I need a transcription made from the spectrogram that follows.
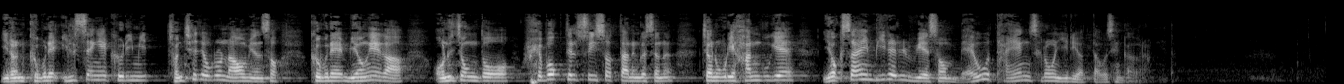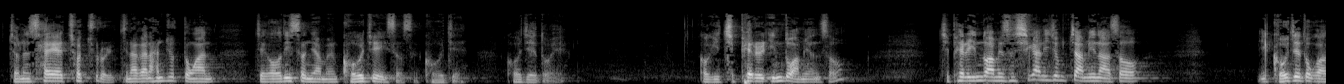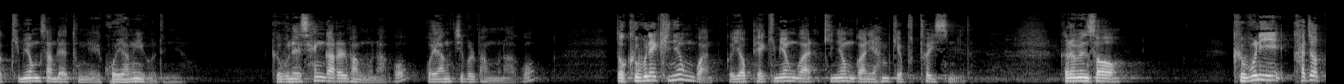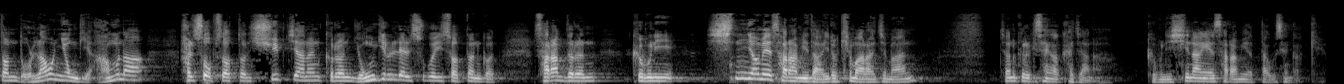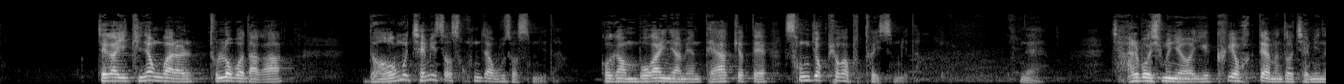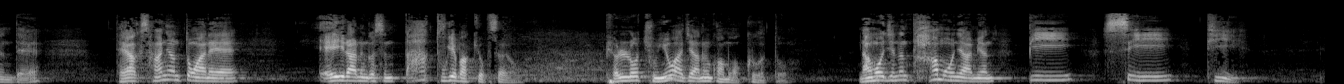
이런 그분의 일생의 그림이 전체적으로 나오면서 그분의 명예가 어느 정도 회복될 수 있었다는 것은 저는 우리 한국의 역사의 미래를 위해서 매우 다행스러운 일이었다고 생각을 합니다. 저는 새해 첫 주를 지나간 한 주 동안 제가 어디 있었냐면 거제에 있었어요. 거제. 거제도에. 거기 집회를 인도하면서 집회를 인도하면서 시간이 좀 짬이 나서 이 거제도가 김영삼 대통령의 고향이거든요. 그분의 생가를 방문하고 고향집을 방문하고 또 그분의 기념관, 그 옆에 기념관, 기념관이 함께 붙어 있습니다. 그러면서 그분이 가졌던 놀라운 용기, 아무나 할 수 없었던 쉽지 않은 그런 용기를 낼 수가 있었던 것. 사람들은 그분이 신념의 사람이다 이렇게 말하지만 저는 그렇게 생각하지 않아. 그분이 신앙의 사람이었다고 생각해요. 제가 이 기념관을 둘러보다가 너무 재밌어서 혼자 웃었습니다. 거기 가면 뭐가 있냐면 대학교 때 성적표가 붙어 있습니다. 네. 잘 보시면요. 이게 크게 확대하면 더 재밌는데 대학 4년 동안에 A라는 것은 딱 두 개밖에 없어요. 별로 중요하지 않은 과목 그것도. 나머지는 다 뭐냐면 B, C, D.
